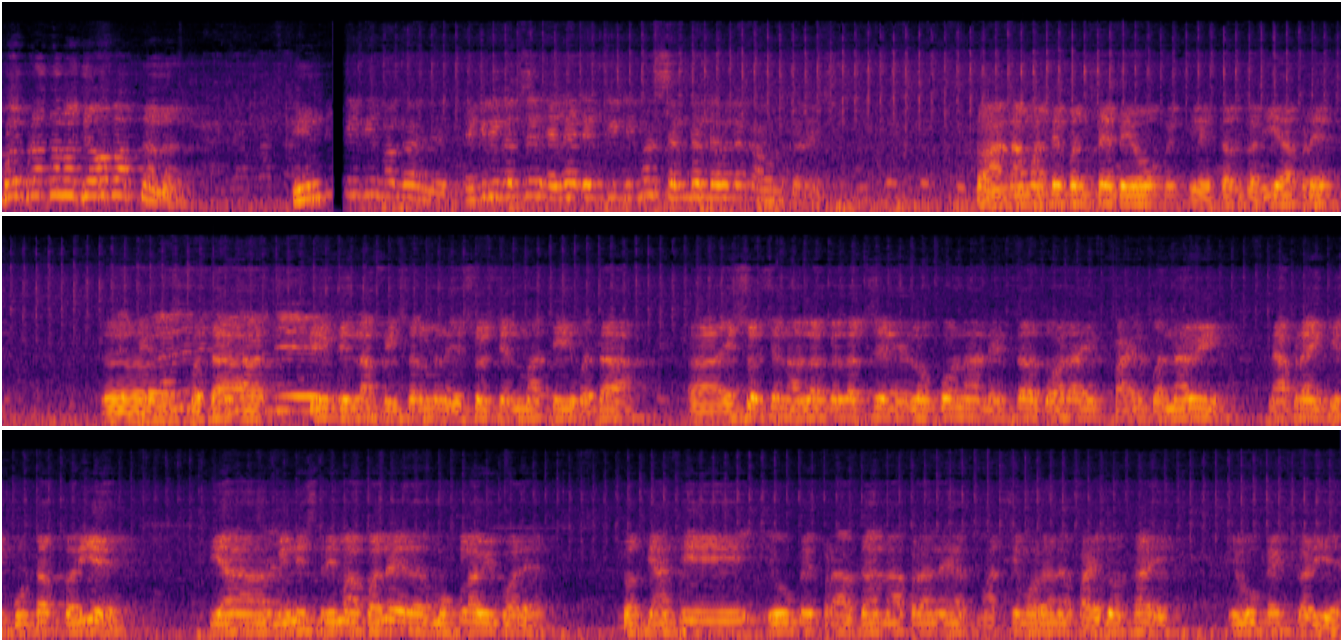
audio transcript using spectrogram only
કોઈ પ્રકારનો જવાબ આપતા નથી. તો આના માટે પણ સાહેબ એવો કંઈક લેટર કરીએ આપણે. બધા દીવ જિલ્લા ફિશરમેન એસોસિએશનમાંથી બધા એસોસિએશન અલગ અલગ છે, એ લોકોના લેટર દ્વારા એક ફાઇલ બનાવી ને આપણે અહીંથી પુટઅપ કરીએ. ત્યાં મિનિસ્ટ્રીમાં ભલે મોકલાવી પડે, તો ત્યાંથી એવું કંઈક પ્રાવધાન આપણાને માછીમારોને ફાયદો થાય, એવું કંઈક કરીએ.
